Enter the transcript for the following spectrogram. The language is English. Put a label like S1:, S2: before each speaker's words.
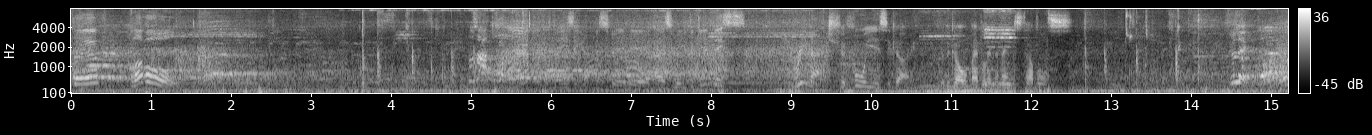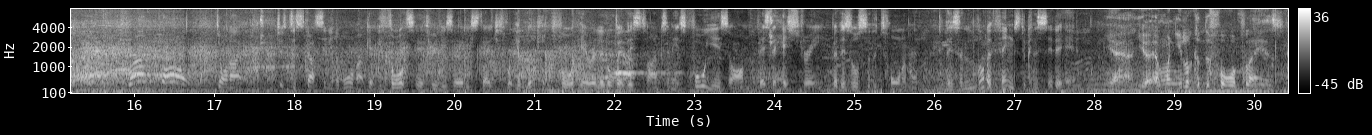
S1: serve, love all.
S2: Amazing atmosphere here as we begin this rematch of four years ago for the gold medal in the men's doubles.
S1: One all.
S2: Donna, just discussing in the warm-up, get your thoughts here through these early stages, what you're looking for here a little bit this time. Because I mean, it's four years on, there's the history, but there's also the tournament. There's a lot of things to consider here.
S3: Yeah, yeah, and when you look at the four players,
